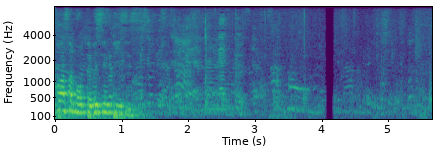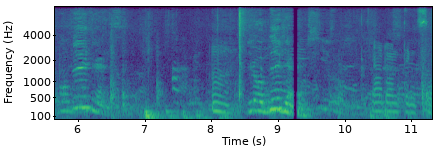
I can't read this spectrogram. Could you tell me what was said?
found some of the missing pieces. Obedience. Mm. The obedience. I don't think so.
